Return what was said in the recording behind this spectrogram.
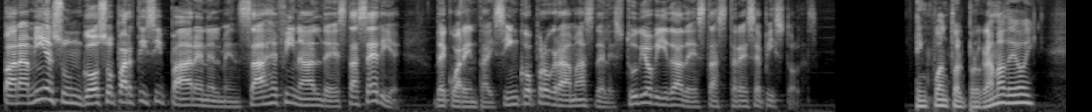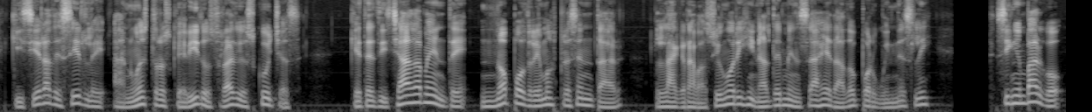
Para mí es un gozo participar en el mensaje final de esta serie de 45 programas del estudio vida de estas tres epístolas. En cuanto al programa de hoy, quisiera decirle a nuestros queridos radioescuchas que desdichadamente no podremos presentar la grabación original del mensaje dado por Witness Lee. Sin embargo,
